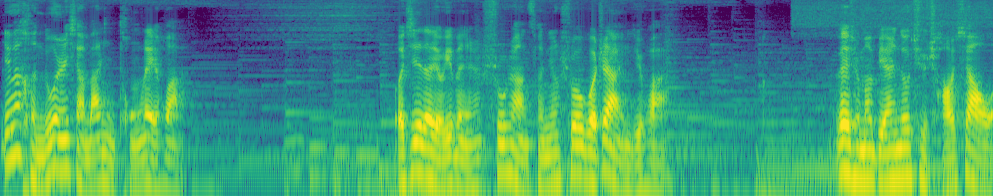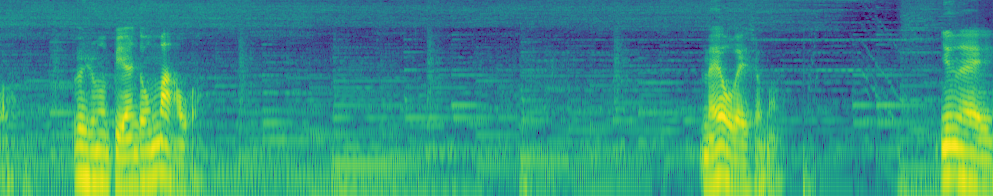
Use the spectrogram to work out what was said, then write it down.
因为很多人想把你同类化。我记得有一本书上曾经说过这样一句话：为什么别人都去嘲笑我？为什么别人都骂我？没有为什么，因为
